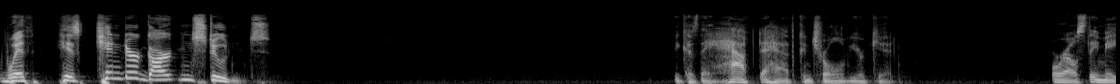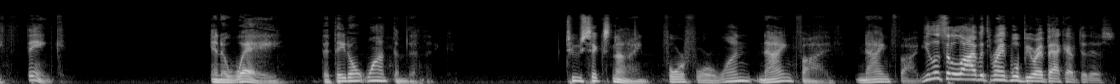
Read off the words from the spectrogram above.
with his kindergarten students. Because they have to have control of your kid. Or else they may think in a way that they don't want them to think. 269 441 9595. You listen to Live with Renk. We'll be right back after this.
